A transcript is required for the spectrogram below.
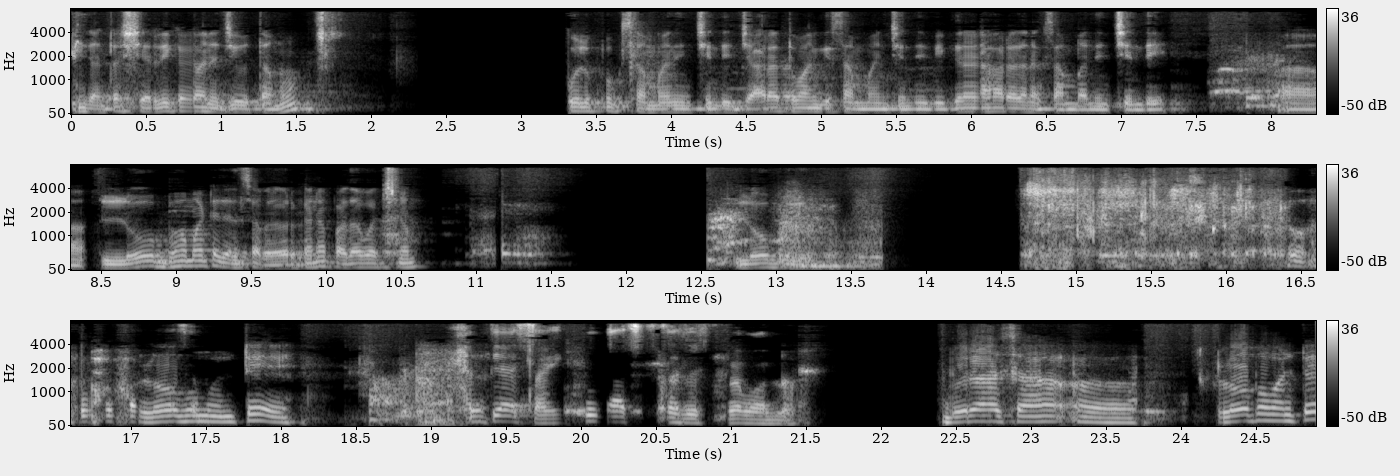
ఇదంతా శారీరకమైన జీవితము. పులుపుకు సంబంధించింది జారత్వానికి సంబంధించింది విగ్రహారాధనకు సంబంధించింది. లోభం అంటే తెలుసా ఎవరికైనా పదవచనం? లోబులు లోభం అంటే దురాశ లోభం అంటే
